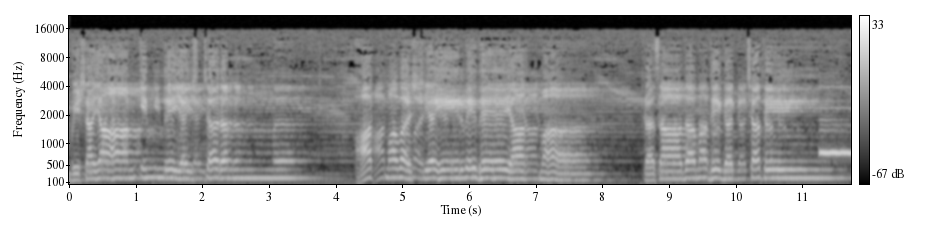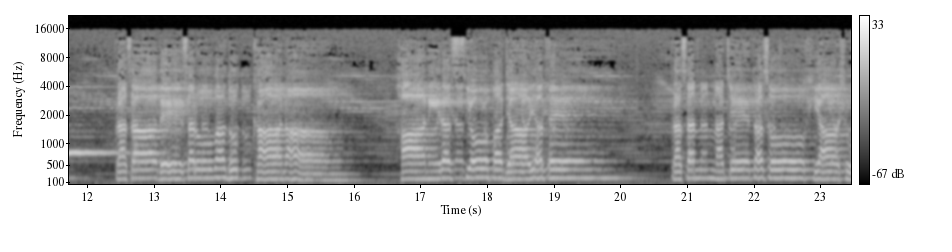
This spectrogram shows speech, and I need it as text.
विषयान् इन्द्रियैश्चरन्। आत्मवश्यैर्विधेयात्मा। प्रसादमधिगच्छति प्रसादे सर्वदुःखानाम् हानिरस्योपजायते। प्रसन्नचेतसो ह्याशु।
